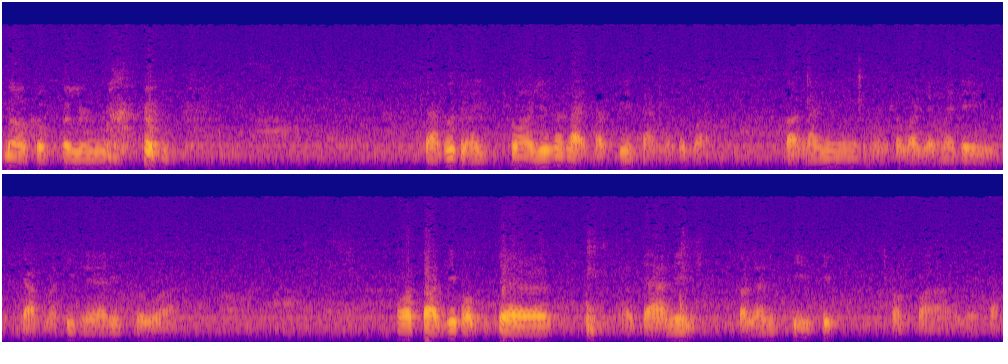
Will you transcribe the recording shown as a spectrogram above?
หน้าตกตะลึงอารพูดถึงช่วงอายุเท่าไหร่ครับที่อาจารย์รู้สึกว่า ตอนนั้นเหมือนกับว่ายังไม่ได้กลับมาที่เนื้อที่ตัว เพราะตอนที่ผมเจอ อาจารย์นี่ตอนนั้นสี่สิบกว่าๆนะครับ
